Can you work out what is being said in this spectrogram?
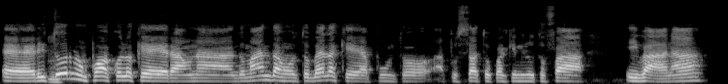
Eh, ritorno un po' a quello che era una domanda molto bella che appunto ha postato qualche minuto fa Ivana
